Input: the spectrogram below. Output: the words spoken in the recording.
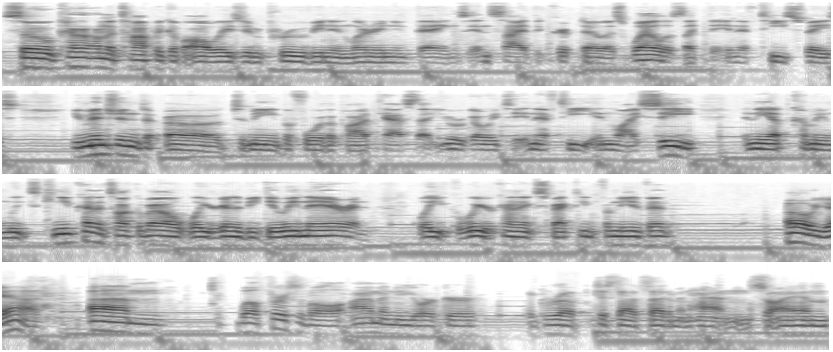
So, kind of on the topic of always improving and learning new things inside the crypto as well as like the NFT space, you mentioned uh, to me before the podcast that you were going to NFT NYC in the upcoming weeks. Can you kind of talk about what you're going to be doing there and what you what you're kind of expecting from the event? Oh yeah. Um, well, first of all, I'm a New Yorker. I grew up just outside of Manhattan, so I am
